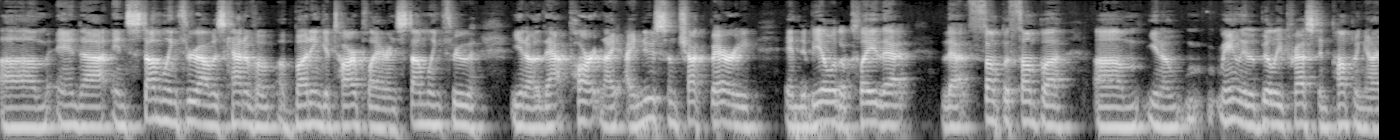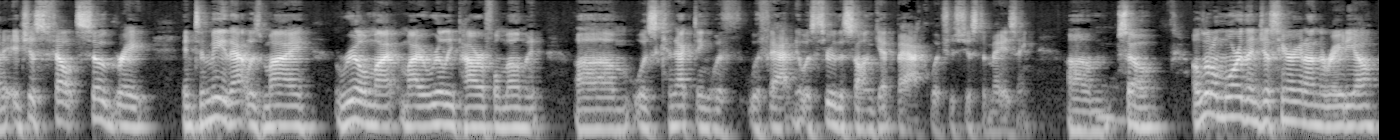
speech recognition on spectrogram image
Um, and uh, and stumbling through, I was kind of a, a, budding guitar player, and stumbling through, you know, that part. And I, I knew some Chuck Berry, and to be able to play that that thumpa thumpa, um, you know, mainly the Billy Preston pumping on it, it just felt so great. And to me, that was my real my my really powerful moment um, was connecting with with that, and it was through the song "Get Back," which was just amazing. Um, so a little more than just hearing it on the radio,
